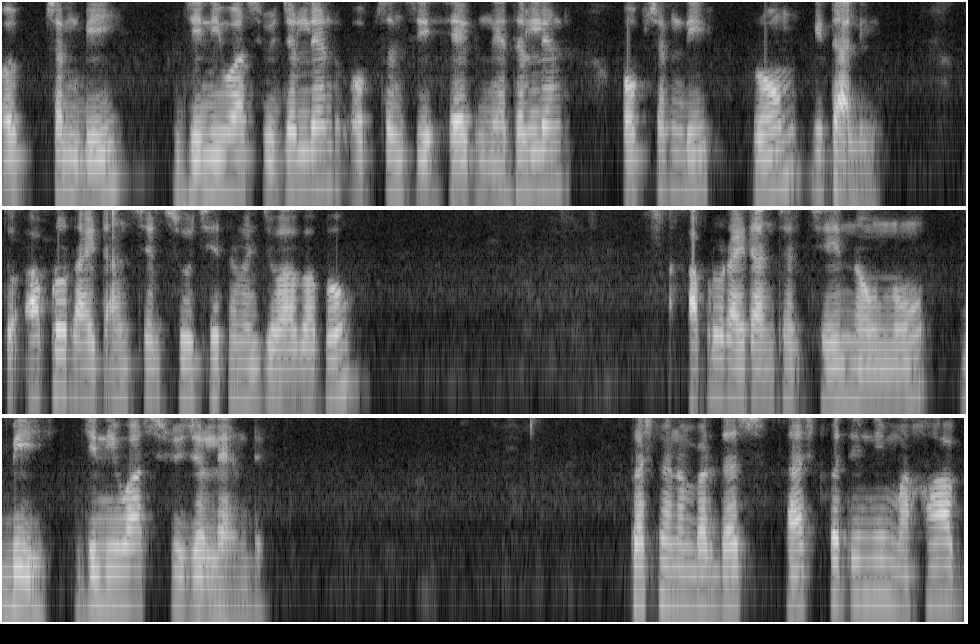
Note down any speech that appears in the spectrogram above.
option B Geneva Switzerland option C Hague Netherland option D Rome Italy તો આપણો રાઈટ આન્સર શું છે? તમે જવાબ આપો. આપણો રાઈટ આન્સર છે નવનો બી જીનીવા સ્વિટ્ઝરલેન્ડ પ્રશ્ન નંબર દસ, રાષ્ટ્રપતિની મહા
